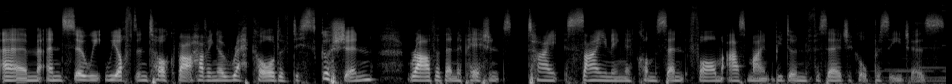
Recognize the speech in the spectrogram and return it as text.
Um, and so we, we often talk about having a record of discussion rather than a patient signing a consent form as might be done for surgical procedures.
